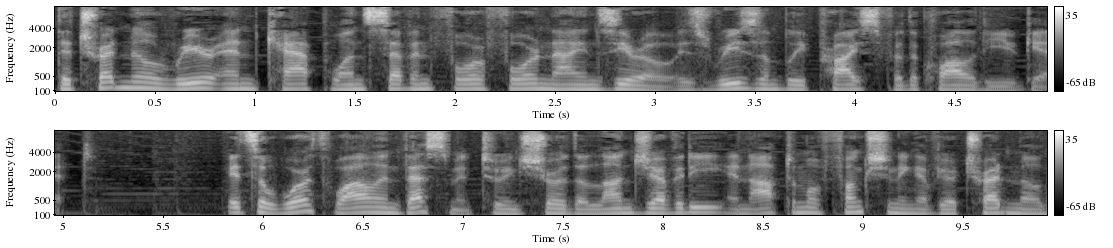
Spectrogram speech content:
The treadmill rear end cap 174490 is reasonably priced for the quality you get. It's a worthwhile investment to ensure the longevity and optimal functioning of your treadmill.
